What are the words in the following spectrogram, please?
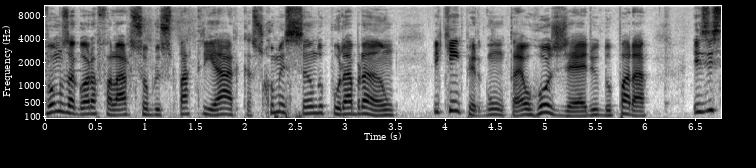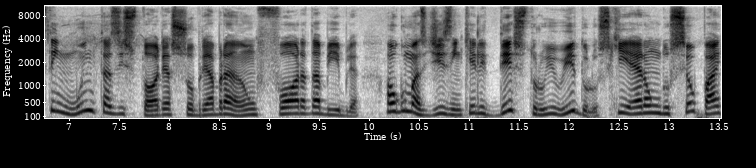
Vamos agora falar sobre os patriarcas, começando por Abraão. E quem pergunta é o Rogério do Pará. Existem muitas histórias sobre Abraão fora da Bíblia. Algumas dizem que ele destruiu ídolos que eram do seu pai.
